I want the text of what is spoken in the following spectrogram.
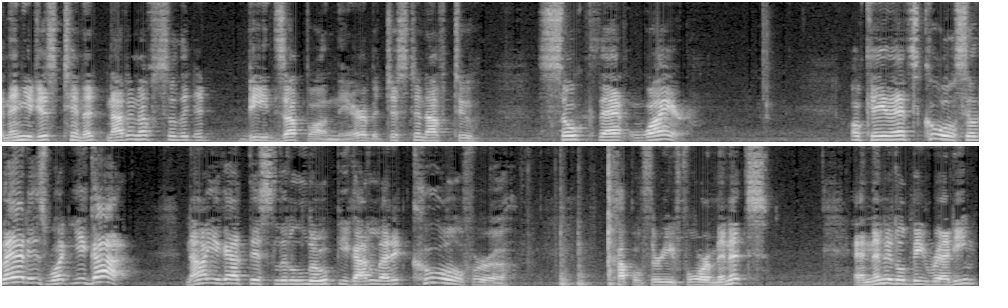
And then you just tin it, not enough so that it beads up on there, but just enough to soak that wire. Okay, that's cool. So that is what you got. Now you got this little loop. You got to let it cool for a couple, three, four minutes. And then it'll be ready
